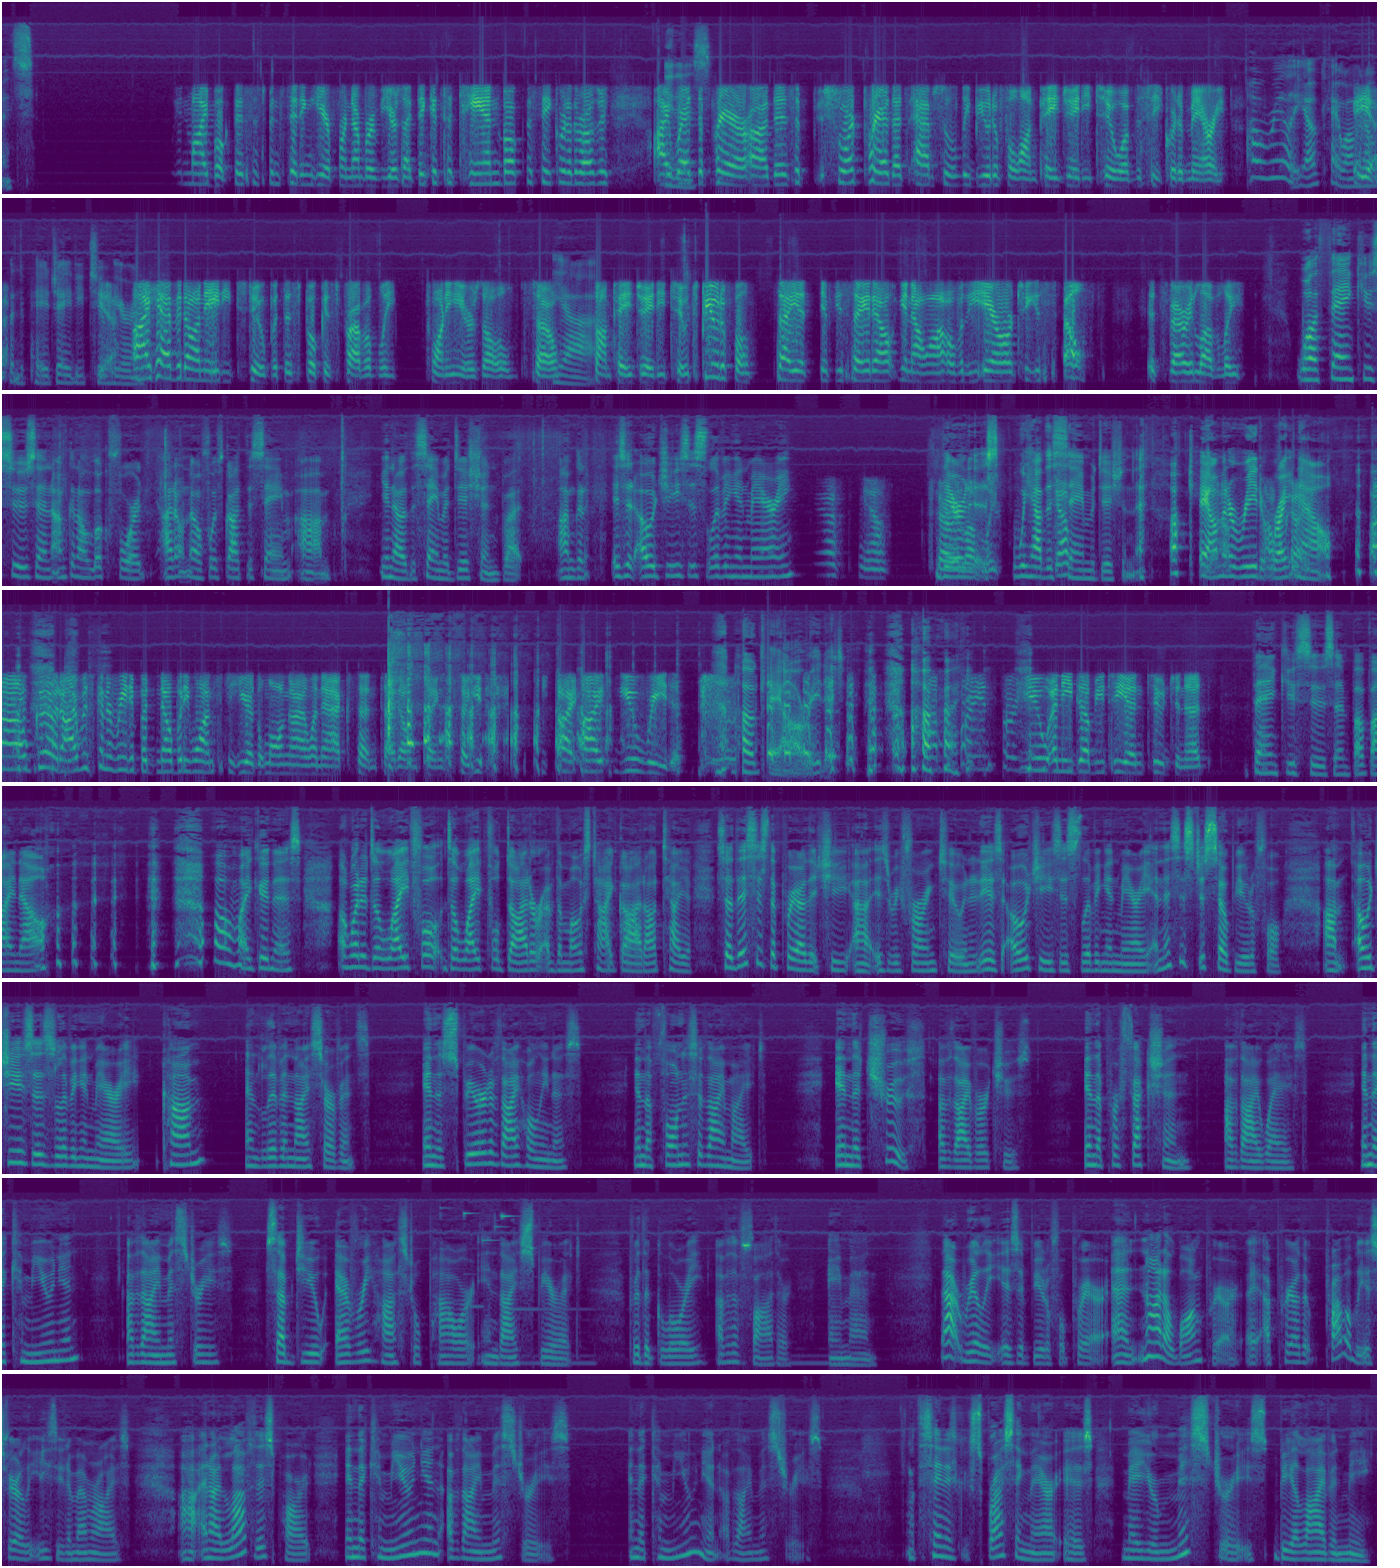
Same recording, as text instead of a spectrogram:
In my book, this has been sitting here for a number of years. I think it's a TAN book, The Secret of the Rosary. I It read is. the prayer. Uh, there's a short prayer that's absolutely beautiful on page 82 of The Secret of Mary. Oh, really? Okay. Well, I'm going to Yeah. open to page 82 Yeah. here. I have it on 82, but this book is probably 20 years old, so Yeah. it's on page 82. It's beautiful. Say it if you say it out, you know, uh, over the air or to yourself. It's very lovely. Well, thank you, Susan. I'm going to look for it. I don't know if we've got the same, um, you know, the same edition, but I'm going to. Is it Oh Jesus Living in Mary? Yeah, yeah. There it lovely. is. We have the Yep. same edition then. Okay, I'm going to read it right now. Oh, good. I was going to read it, but nobody wants to hear the Long Island accent. I don't think so. You, I, I, you read it. Okay, I'll read it. I'm right. praying for you and EWTN too, Johnnette. Thank you, Susan. Bye bye now. Oh my goodness. Oh, what a delightful, delightful daughter of the Most High God, I'll tell you. So, this is the prayer that she uh, is referring to, and it is, Oh Jesus, living in Mary. And this is just so beautiful. Um, oh Jesus, living in Mary, come and live in thy servants, in the spirit of thy holiness, in the fullness of thy might, in the truth of thy virtues, in the perfection of thy ways In the communion of thy mysteries, subdue every hostile power in thy spirit for the glory of the Father. Amen. That really is a beautiful prayer and not a long prayer, a, prayer that probably is fairly easy to memorize. Uh, and I love this part in the communion of thy mysteries. In the communion of thy mysteries. What the saint is expressing there is, may your mysteries be alive in me.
